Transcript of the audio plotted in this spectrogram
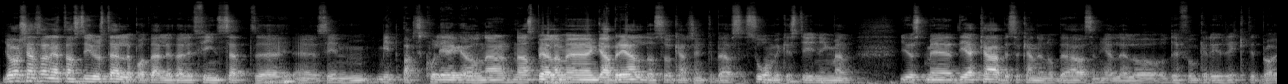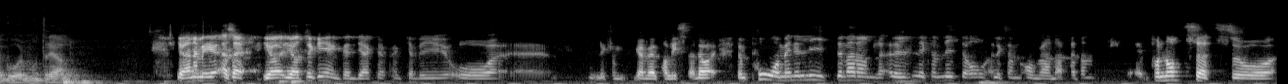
Jag har känslan att han styr och ställer på ett väldigt, väldigt fint sätt uh, sin mittbackskollega och när, när han spelar med Gabriel då så kanske inte behövs så mycket styrning men just med Diakabi så kan det nog behövas en hel del och, och det funkade ju riktigt bra igår mot Real. Ja, nej, men, alltså, jag, jag tycker egentligen Diakaby och eh, liksom, Gabriel Paulista, de, de påminner lite, varandra, liksom, lite om, liksom, om varandra. För de, på något sätt så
